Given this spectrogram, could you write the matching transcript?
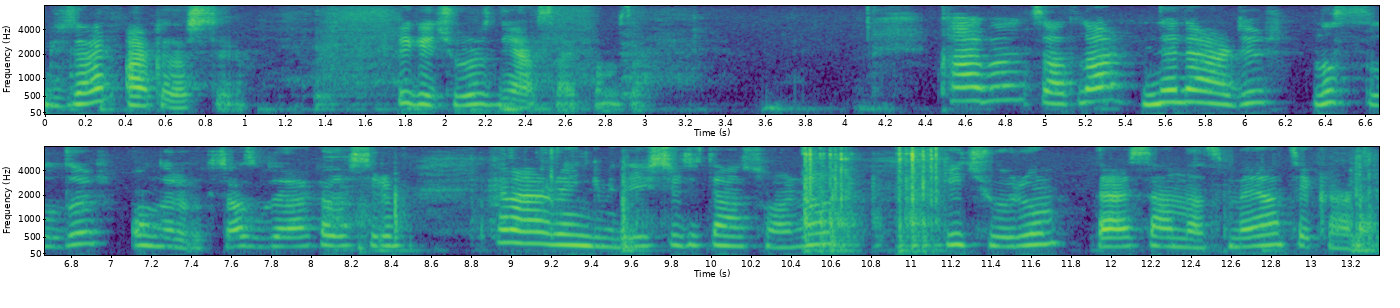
Güzel arkadaşlarım. Ve geçiyoruz diğer sayfamıza. Karbonhidratlar nelerdir, nasıldır onlara bakacağız güzel arkadaşlarım. Hemen rengimi değiştirdikten sonra geçiyorum dersi anlatmaya tekrardan.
